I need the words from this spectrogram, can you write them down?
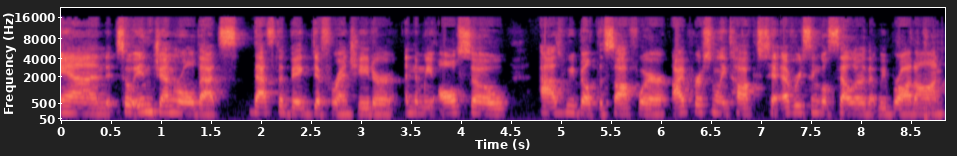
And so in general, that's that's the big differentiator. And then we also, as we built the software, I personally talked to every single seller that we brought on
